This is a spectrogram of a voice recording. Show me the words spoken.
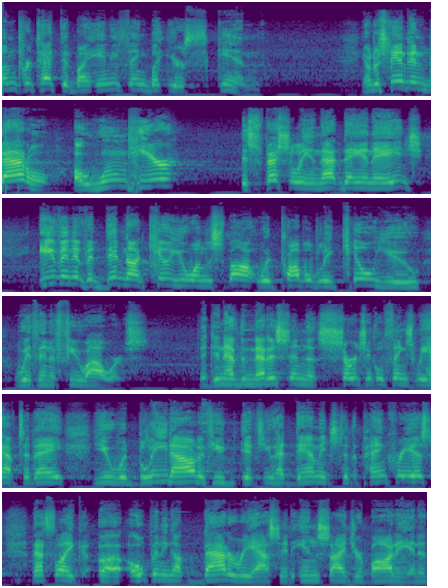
unprotected by anything but your skin. You understand in battle, a wound here, especially in that day and age, even if it did not kill you on the spot, would probably kill you within a few hours. They didn't have the medicine, the surgical things we have today. You would bleed out if you if you had damage to the pancreas. That's like uh, opening up battery acid inside your body, and it,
